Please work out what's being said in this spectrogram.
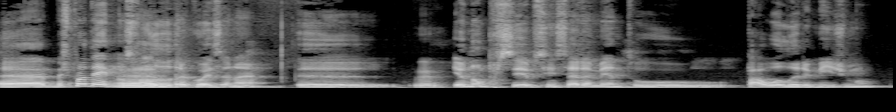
Uh, mas pronto, é, não se fala de outra coisa, não é? Uh? Eu não percebo, sinceramente, o, pá, o alarmismo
